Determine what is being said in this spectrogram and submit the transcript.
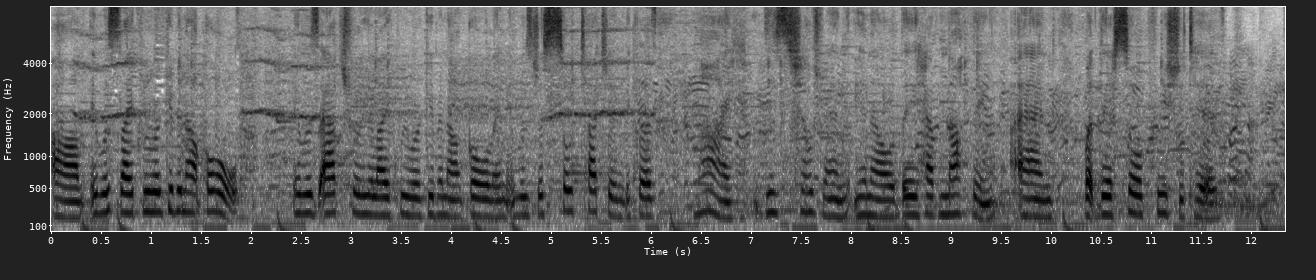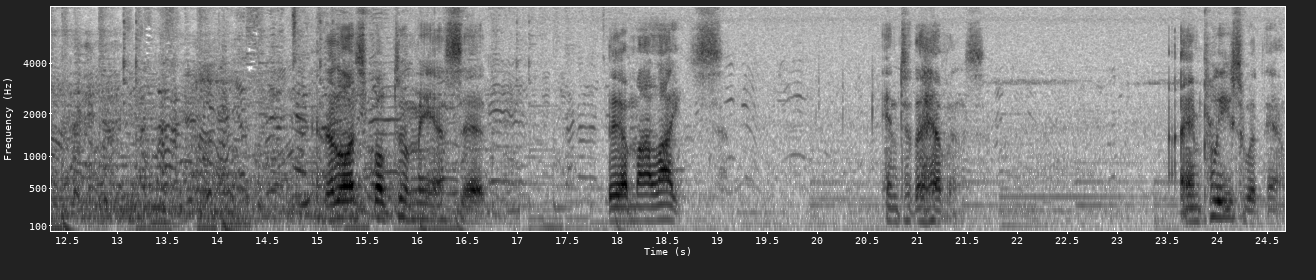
Um, it was like we were giving out gold. It was actually like we were giving out gold, and it was just so touching because, my, these children, you know, they have nothing, and but they're so appreciative. The Lord spoke to me and said, They are my lights into the heavens. I am pleased with them.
